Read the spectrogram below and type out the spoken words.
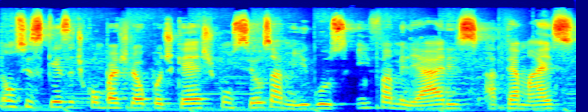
Não se esqueça de compartilhar o podcast com seus amigos e familiares. Até mais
